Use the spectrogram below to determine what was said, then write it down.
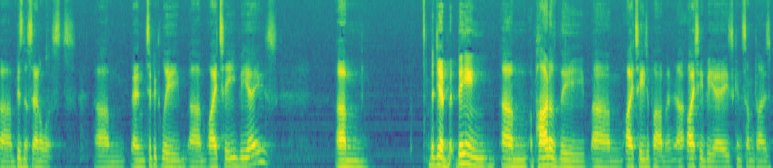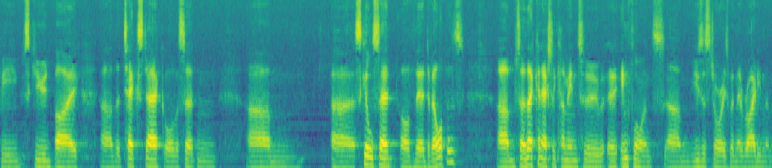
uh, business analysts um, and typically IT BAs. Um, but yeah, being um, a part of the um, IT department, uh, ITBAs can sometimes be skewed by uh, the tech stack or the certain um, uh, skill set of their developers. Um, so that can actually come into uh, influence um, user stories when they're writing them.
